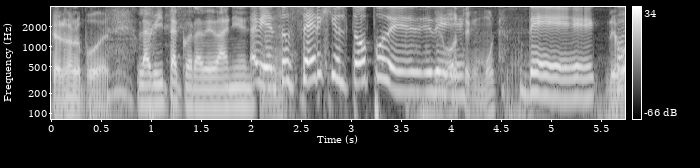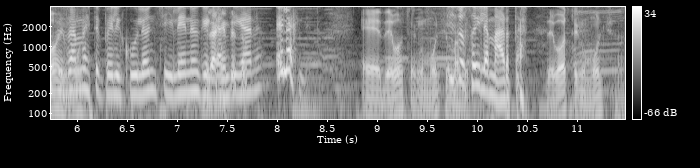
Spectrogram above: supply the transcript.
Pero no lo puedo decir. La bitácora de Daniel. Está bien, sos Sergio el topo de... De, De vos tengo mucho. de- De ¿Cómo vos se hay llama mucho. este peliculón chileno que El casi agente gana? El agente. Eh, de vos tengo mucho. Y yo soy la Marta. De vos tengo mucho.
